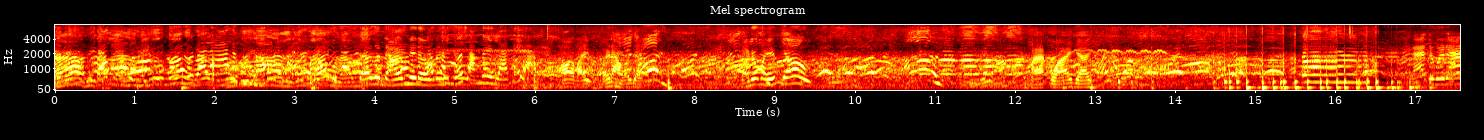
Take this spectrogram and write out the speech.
À, thì các bạn là mày cứ nói rồi đó. Lên đầu em đi đường đi giữa sân đi là cái là Thôi mày ở đâu bây giờ? đội nó hiểm vô phạt hoài trời Nè chuẩn bị nè.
